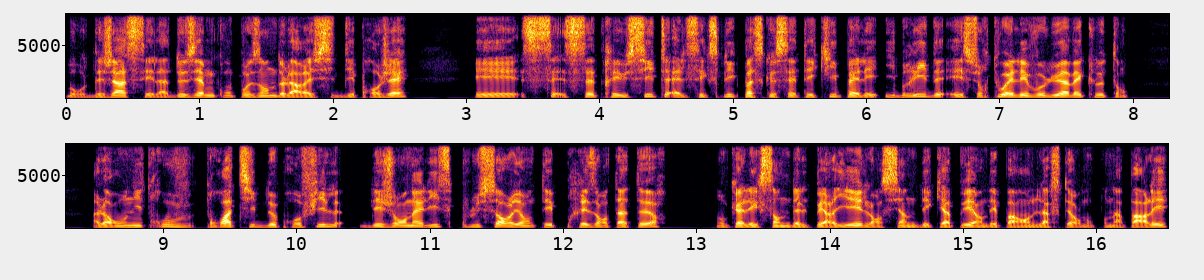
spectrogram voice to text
bon, déjà, c'est la deuxième composante de la réussite des projets. Et cette réussite, elle s'explique parce que cette équipe, elle est hybride et surtout, elle évolue avec le temps. Alors, on y trouve trois types de profils des journalistes plus orientés présentateurs, donc Alexandre Delperrier, l'ancien de DKP, un des parents de l'After dont on a parlé,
